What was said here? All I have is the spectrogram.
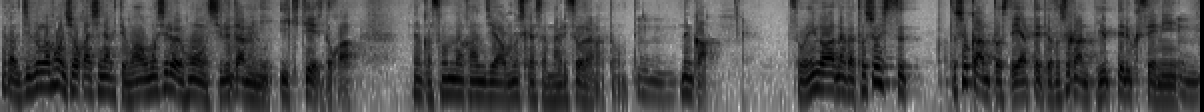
なんか自分が本紹介しなくても、あ、面白い本を知るために生きてとか、なんかそんな感じはもしかしたらなりそうだなと思って。なんか、そう、縁側はなんか図書室、図書館としてやってて図書館って言ってるくせに、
